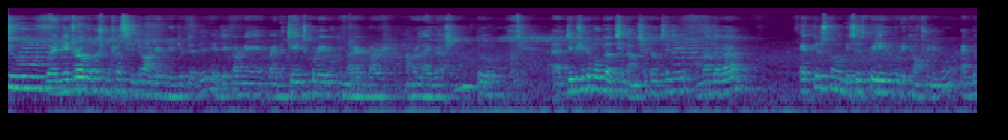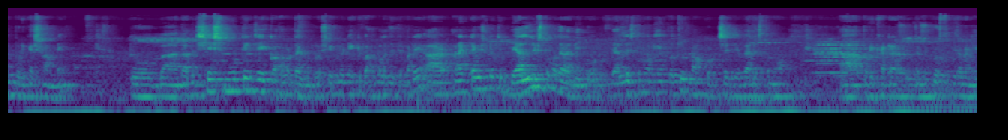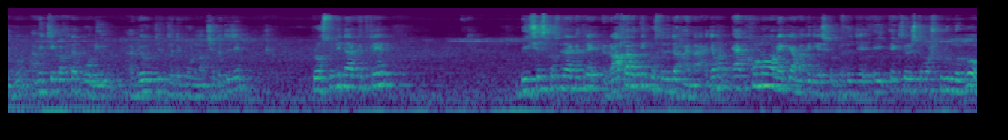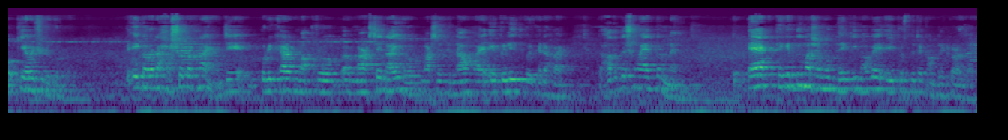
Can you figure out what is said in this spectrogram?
একটু নেটওয়ার্কগত সমস্যা ছিল আগের ভিডিওটাতে, যে কারণে এটা চেঞ্জ করে নতুন আরেকবার আমরা লাইভে আসলাম। তো যে বিষয়টা বলতে চাচ্ছিলাম, সেটা হচ্ছে যে আমরা যারা একত্রিশতম বিশেষ প্রিলিমিনারি পরীক্ষা অংশ নিব, একদম পরীক্ষার সামনে, তো তাদের শেষ মুহূর্তের যে কথাবার্তাগুলো, সেগুলো নিয়ে একটু কথা বলা যেতে পারে। আর আরেকটা বিষয় হচ্ছে বিয়াল্লিশতম যারা দিব, বিয়াল্লিশতম নিয়ে প্রচুর নক করছে যে বিয়াল্লিশতম পরীক্ষাটার জন্য প্রস্তুতি আমরা নিব। আমি যে কথাটা বলি, আগেও যেটা বললাম, সেটা হচ্ছে যে প্রস্তুতি নেওয়ার ক্ষেত্রে, বিশেষ প্রস্তুতি নেওয়ার ক্ষেত্রে রাতারাতি প্রস্তুতিটা হয় না। যেমন এখনও অনেকে আমাকে জিজ্ঞেস করতেছে যে, এই একচল্লিশতম শুরু করব, কীভাবে শুরু করব? তো এই কথাটা হাস্যকর নয় যে পরীক্ষার মাত্র, মার্চে নাই হোক, মার্চে যদি নাও হয় এপ্রিলে যদি পরীক্ষাটা হয়। তো হাতে সময় একদম নাই। তো এক থেকে দুই মাসের মধ্যে কীভাবে এই প্রস্তুতিটা কমপ্লিট করা যায়?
